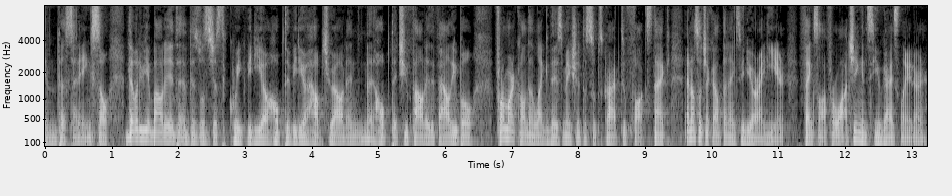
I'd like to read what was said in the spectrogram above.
in the settings. So that would be about it. This was just a quick video. Hope the video helped you out and hope that you found it valuable. For more content like this, make sure to subscribe to Foxtecc and also check out the next video right here. Thanks a lot for watching and see you guys later.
